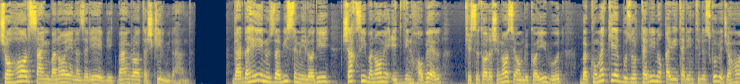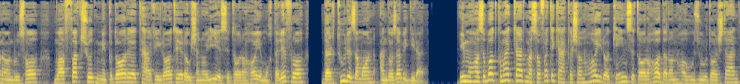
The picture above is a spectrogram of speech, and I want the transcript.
چهار سنگبنای نظریه بیگ بنگ را تشکیل می‌دهند. در دهه 1920 میلادی شخصی به نام ادوین هابل که ستاره شناس آمریکایی بود به کمک بزرگترین و قویترین تلسکوپ جهان آن روزها موفق شد مقدار تغییرات روشنایی ستاره های مختلف را در طول زمان اندازه بگیرد. این محاسبات کمک کرد مسافت کهکشان هایی را که این ستاره ها در آنها حضور داشتند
